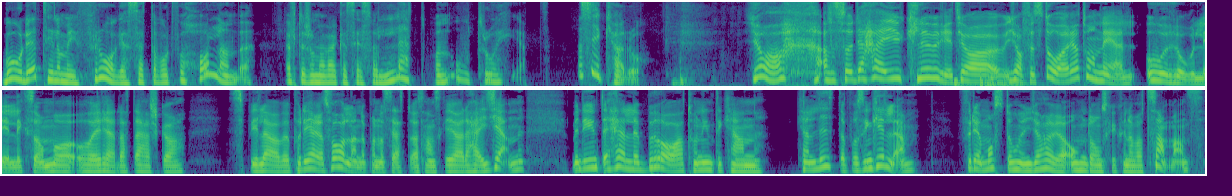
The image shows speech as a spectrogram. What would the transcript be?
Borde jag till och med ifrågasätta vårt förhållande eftersom han verkar se så lätt på en otrohet? Vad säger Karo? Ja, alltså det här är ju klurigt. Jag, jag förstår att hon är orolig liksom, och, och är rädd att det här ska spilla över på deras förhållande på något sätt och att han ska göra det här igen. Men det är inte heller bra att hon inte kan, kan lita på sin kille. För det måste hon göra om de ska kunna vara tillsammans.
